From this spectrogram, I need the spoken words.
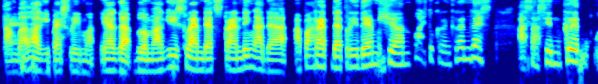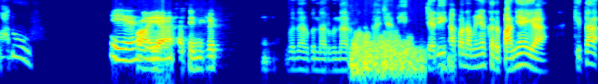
Tambah lagi PS5. Ya gak, belum lagi selain Death Stranding ada apa Red Dead Redemption. Wah itu keren-keren guys. Assassin's Creed. Waduh. Iya. Oh iya, Assassin's Creed. benar benar benar Nah, jadi jadi apa namanya ke depannya ya kita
